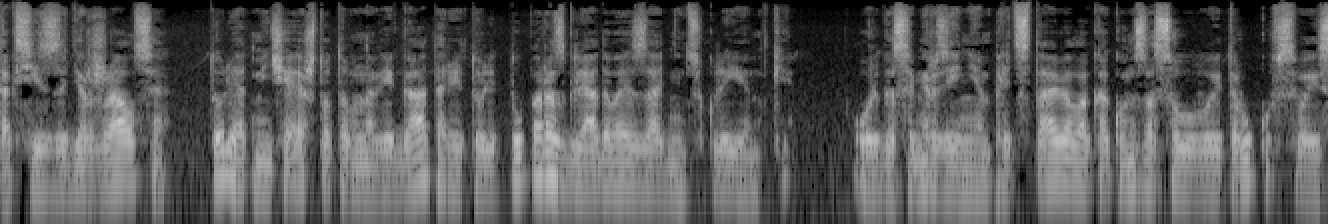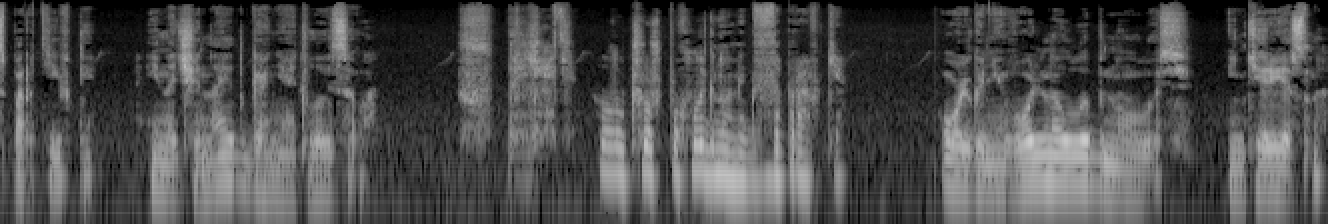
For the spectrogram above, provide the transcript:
Таксист задержался, то ли отмечая что-то в навигаторе, то ли тупо разглядывая задницу клиентки. Ольга с омерзением представила, как он засовывает руку в свои спортивки и начинает гонять Лысого. Блять, лучше уж пухлый гномик с заправки. Ольга невольно улыбнулась. Интересно,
